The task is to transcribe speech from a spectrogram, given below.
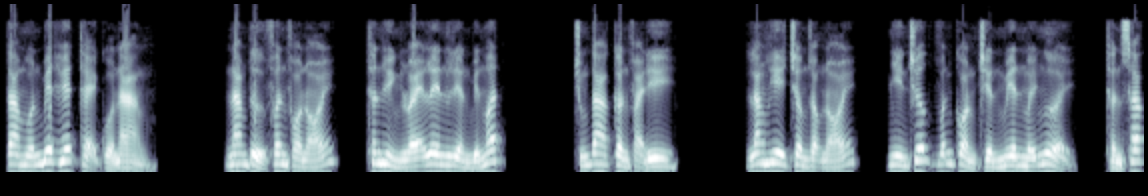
ta muốn biết hết thể của nàng. Nam tử phân phó nói, thân hình lóe lên liền biến mất. Chúng ta cần phải đi. Lăng Hy trầm giọng nói, nhìn trước vẫn còn triền miên mấy người, thần sắc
